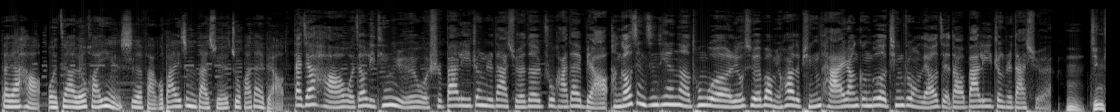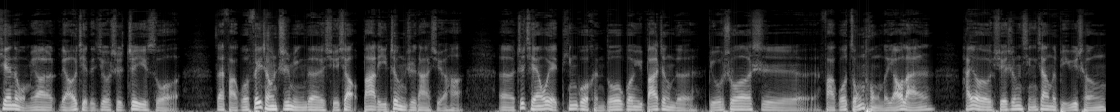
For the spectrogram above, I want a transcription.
大家好，我叫刘华印，是法国巴黎政治大学驻华代表。大家好，我叫李听雨，我是巴黎政治大学的驻华代表。很高兴今天呢，通过留学爆米花的平台，让更多的听众了解到巴黎政治大学。嗯，今天呢，我们要了解的就是这一所在法国非常知名的学校——巴黎政治大学。哈，呃，之前我也听过很多关于巴政的，比如说是法国总统的摇篮，还有学生形象的比喻成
